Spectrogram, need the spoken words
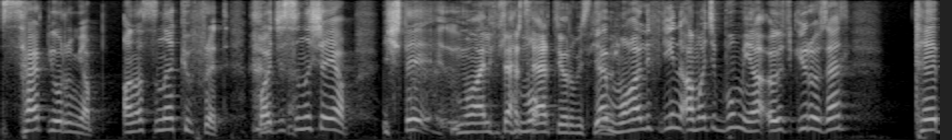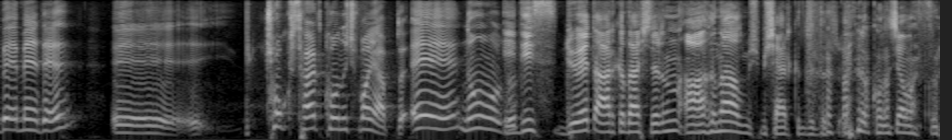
Sert yorum yap. Anasına küfret. Bacısını şey yap. İşte Muhalifler Mu- sert yorum istiyor. Ya muhalifliğin amacı bu mu ya? Özgür Özel TBMM'de eee, çok sert konuşma yaptı. E ne oldu? Edis düet arkadaşlarının ahını almış bir şarkıcıdır. Öyle konuşamazsın.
